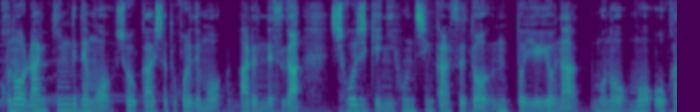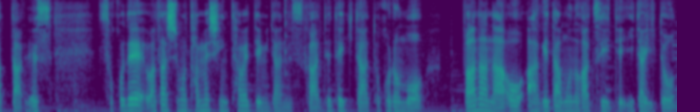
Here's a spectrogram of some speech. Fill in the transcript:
このランキングでも紹介したところでもあるんですが正直日本人からするとうんというようなものも多かったですそこで私も試しに食べてみたんですが出てきたところもバナナを揚げたものがついていたりと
